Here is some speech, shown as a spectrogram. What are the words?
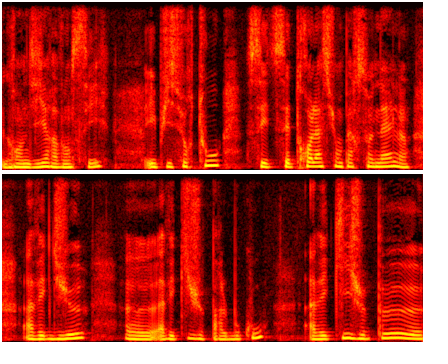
grandir, avancer. Et puis surtout, c'est cette relation personnelle avec Dieu, euh, avec qui je parle beaucoup, avec qui je peux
